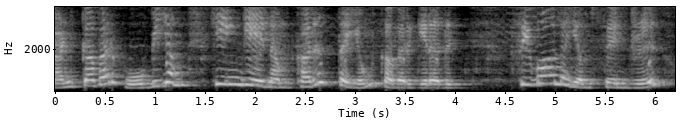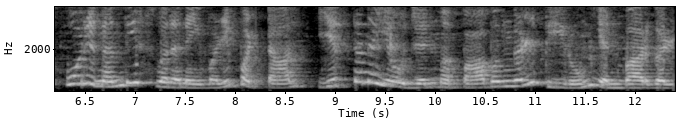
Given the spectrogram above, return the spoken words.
கண்கவர் ஓவியம் இங்கே நம் கருத்தையும் கவர்கிறது. சிவாலயம் சென்று ஒரு நந்தீஸ்வரனை வழிபட்டால் எத்தனையோ ஜென்ம பாபங்கள் தீரும் என்பார்கள்.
